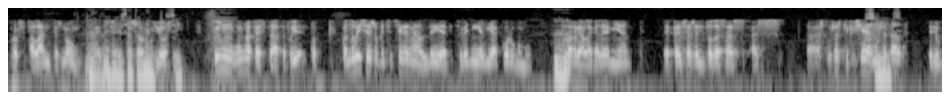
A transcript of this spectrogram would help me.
para os falantes, non? Ah, exactamente, sí. Foi un, unha festaza, foi Cando veis eso, que che chegan á aldea, que che veñen ali a Córgomo, uh -huh. toda a Real Academia, e pensas en todas as, as, as cousas que fixéramos sí. e tal, e digo,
